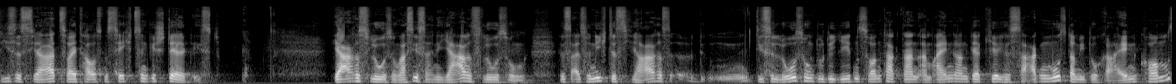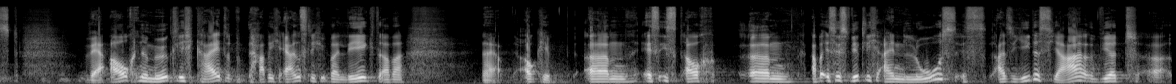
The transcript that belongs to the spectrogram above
dieses Jahr 2016 gestellt ist. Jahreslosung. Was ist eine Jahreslosung? Das ist also nicht das Jahres, diese Losung, die du jeden Sonntag dann am Eingang der Kirche sagen musst, damit du reinkommst. Wäre auch eine Möglichkeit, habe ich ernstlich überlegt, aber naja, okay. Ähm, es ist auch, ähm, aber es ist wirklich ein Los. Es, also jedes Jahr wird äh,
